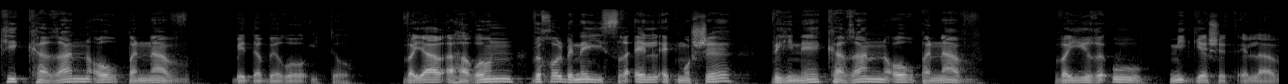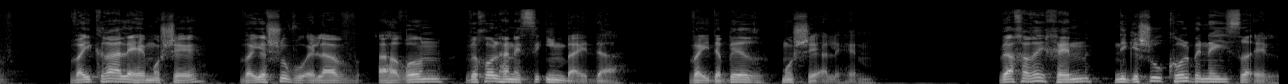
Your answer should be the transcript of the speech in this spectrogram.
כי קרן עור פניו בדברו איתו. וירא אהרון וכל בני ישראל את משה, והנה קרן עור פניו, ויראו מגשת אליו. ויקרא להם משה, וישובו אליו אהרון וכל הנשיאים בעדה, וידבר משה עליהם. ואחרי כן ניגשו כל בני ישראל,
